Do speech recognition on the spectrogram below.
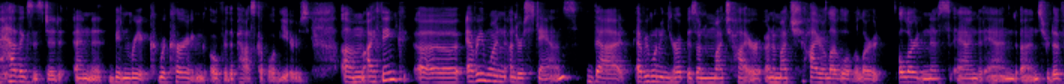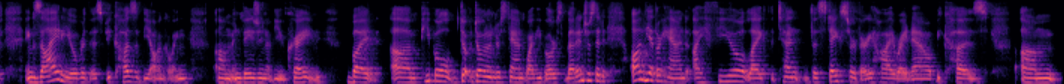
have existed and been re- recurring over the past couple of years. Um, I think uh, everyone understands that everyone in Europe is on much higher on a much higher level of alert alertness and and and sort of anxiety over this because of the ongoing um, invasion of Ukraine. But um, people don't, don't understand why people are that interested. On the other hand, I feel like the ten, the stakes are very high right now because um,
